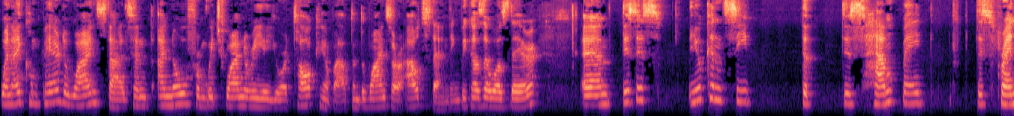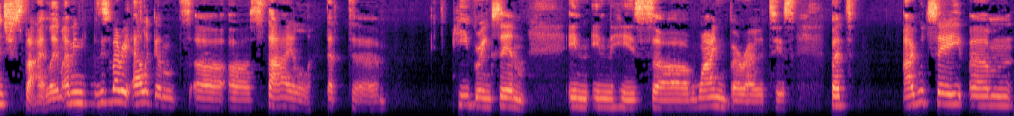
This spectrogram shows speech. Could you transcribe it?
when I compare the wine styles, and I know from which winery you are talking about, and the wines are outstanding because I was there. And this is, you can see that this handmade, this French style. I mean, this very elegant uh, uh, style that uh, he brings in in in his uh, wine varieties. But I would say um,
